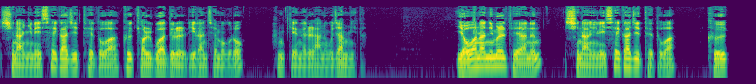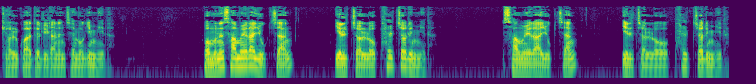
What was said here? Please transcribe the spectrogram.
신앙인의 세 가지 태도와 그 결과들이란 제목으로 함께 내를 나누고자 합니다. 여호와 하나님을 대하는 신앙인의 세 가지 태도와 그 결과들이라는 제목입니다. 본문은 사무에라 6장 1절로 8절입니다. 사무에라 6장 1절로 8절입니다.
